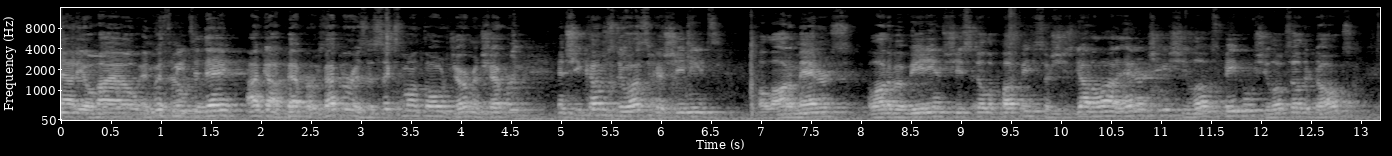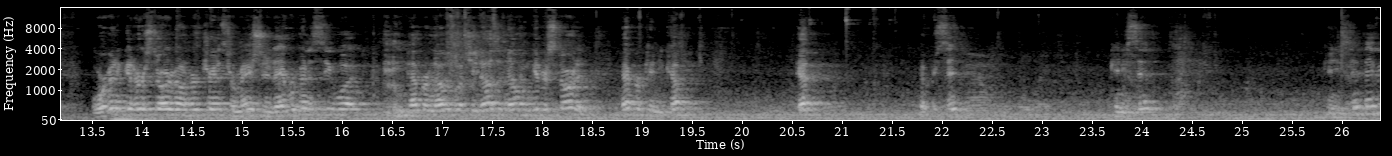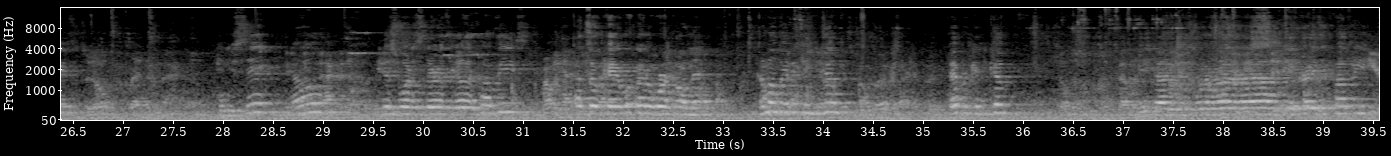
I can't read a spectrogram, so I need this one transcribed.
Cincinnati, Ohio. And with me today, I've got Pepper. Pepper is a six-month-old German Shepherd, and she comes to us because she needs a lot of manners, a lot of obedience. She's still a puppy, so she's got a lot of energy. She loves people. She loves other dogs. We're going to get her started on her transformation today. We're going to see what Pepper knows, what she doesn't know, and get her started. Pepper, can you come? Come. Pepper, sit. Can you sit? Can you sit, baby? Can you sit? No? You just want to stare at the other puppies? That's okay. We're going to work on that. Come on, baby. Can you come? Pepper, can you come? You know, you just want to run around, be a crazy puppy?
